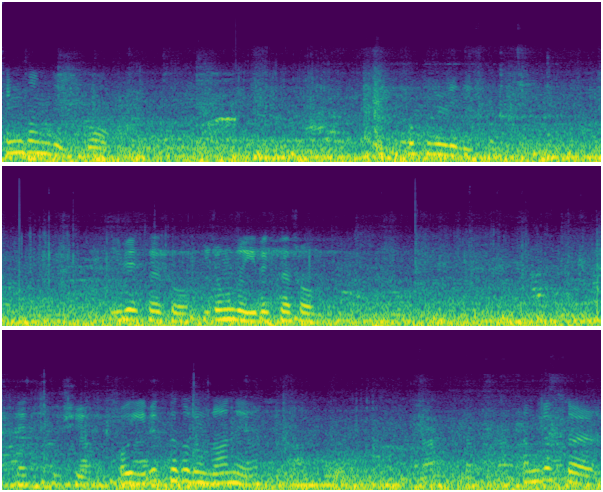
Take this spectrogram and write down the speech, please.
생선도 있고 포크블리도 있고 200페소 이 정도 200페소 190 거의 200페소 정도 하네요. 삼겹살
